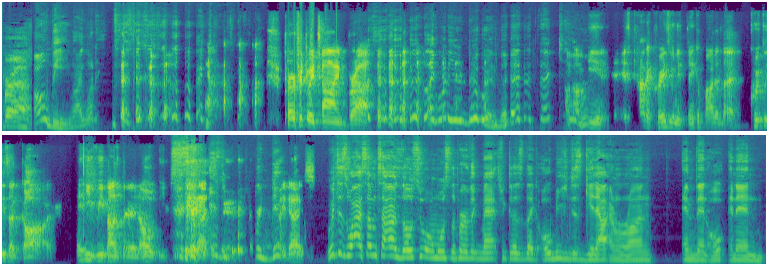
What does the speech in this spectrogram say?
bruh, Obi, like what? Perfectly timed, bruh. like, what are you doing, man? I mean, it's kind of crazy when you think about it that Quickley is a guard and he rebounds better than Obi. Ridiculous. he does. Which is why sometimes those two are almost the perfect match because like Obi can just get out and run, and then O and then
